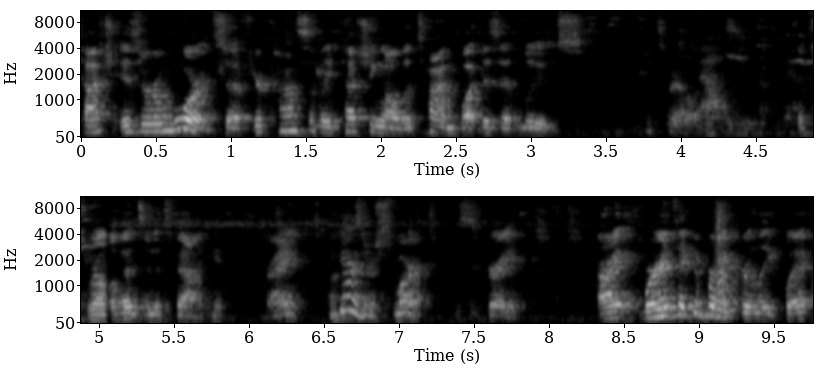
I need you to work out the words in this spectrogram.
Touch is a reward. So if you're constantly touching all the time, what does it lose? It's relevant. Value. its relevance and its value, right? You guys are smart. This is great. All right, we're gonna take a break really quick.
